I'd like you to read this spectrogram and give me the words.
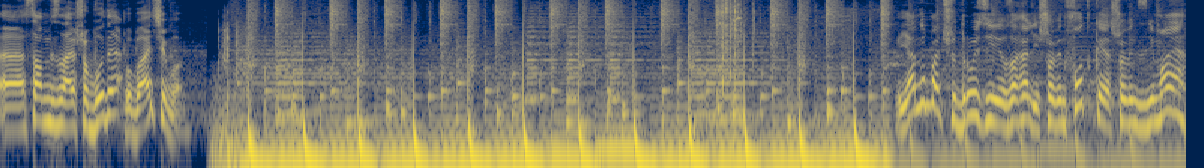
Е, Сам не знаю, що буде. Побачимо. Я не бачу, друзі, взагалі, що він фоткає, що він знімає.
